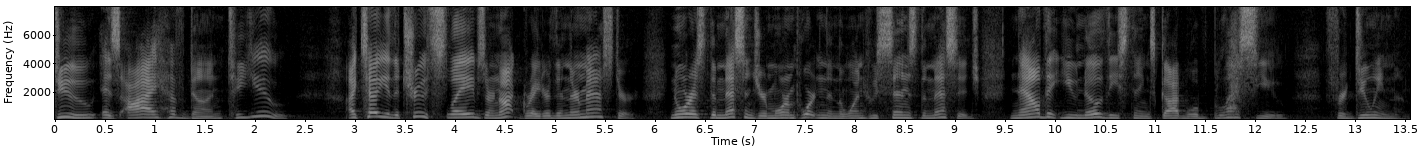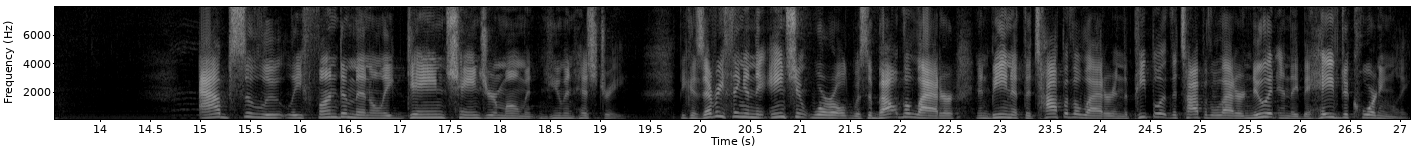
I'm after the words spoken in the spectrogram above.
Do as I have done to you. I tell you the truth, slaves are not greater than their master nor is the messenger more important than the one who sends the message. Now that you know these things, God will bless you for doing them. Absolutely, fundamentally game changer moment in human history. Because everything in the ancient world was about the ladder and being at the top of the ladder, and the people at the top of the ladder knew it and they behaved accordingly.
